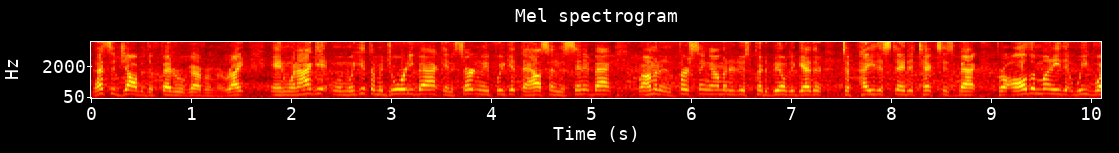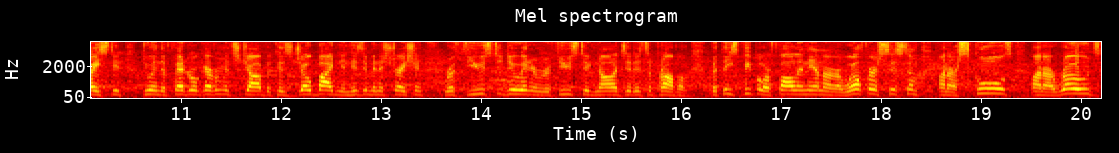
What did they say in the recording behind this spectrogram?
That's the job of the federal government, right? And when I get when we get the majority back, and certainly if we get the House and the Senate back, well, I'm gonna the first thing I'm gonna do is put a bill together to pay the state of Texas back for all the money that we've wasted doing the federal government's job because Joe Biden and his administration refused to do it and refused to acknowledge that it's a problem. But these people are falling in on our welfare system, on our schools, on our roads,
